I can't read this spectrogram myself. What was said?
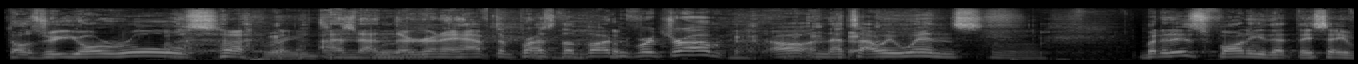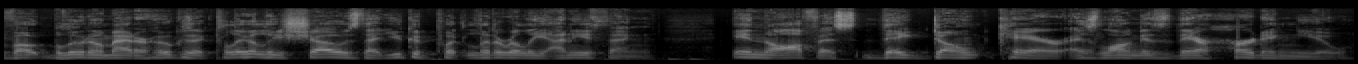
those are your rules. and then they're going to have to press the button for Trump. Oh, and that's how he wins. But it is funny that they say vote blue no matter who, because it clearly shows that you could put literally anything in the office. They don't care as long as they're hurting you.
